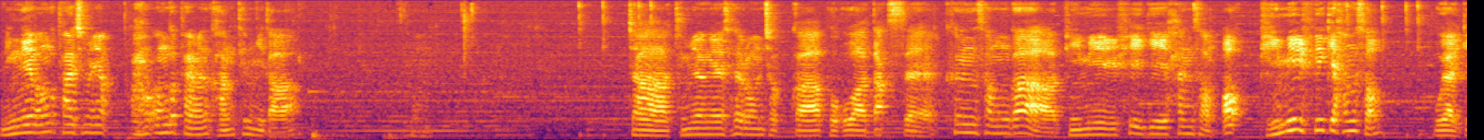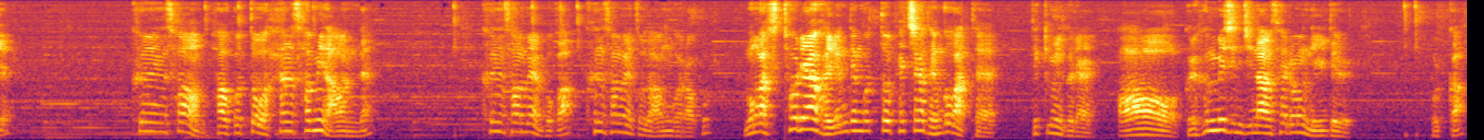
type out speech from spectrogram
닉네임 언급하시면 언급하면 강태입니다 자, 두 명의 새로운 적과 보고와 딱새, 큰 섬과 비밀 희귀 한 섬. 어, 비밀 희귀 한 섬? 뭐야 이게? 큰 섬하고 또 한 섬이 나왔네. 큰 섬에 뭐가? 큰 섬에 또 나온 거라고? 뭔가 스토리와 관련된 것도 패치가 된 것 같아. 느낌이 그래. 어, 그래 흥미진진한 새로운 일들. 뭘까?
